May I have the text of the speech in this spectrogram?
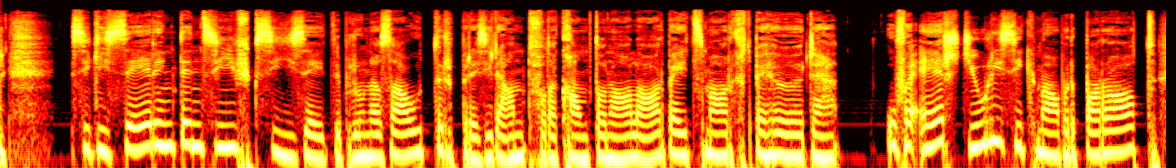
sei sehr intensiv gewesen, sagt Bruno Sauter, Präsident der kantonalen Arbeitsmarktbehörde. Auf den 1. Juli sind wir aber parat,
